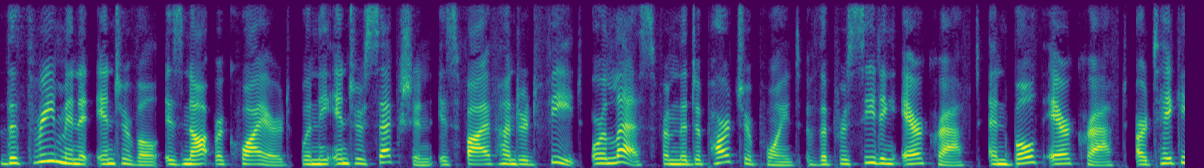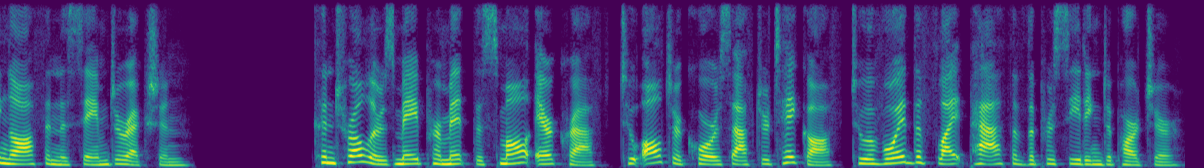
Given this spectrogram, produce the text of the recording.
The three minute interval is not required when the intersection is 500 feet or less from the departure point of the preceding aircraft and both aircraft are taking off in the same direction. Controllers may permit the small aircraft to alter course after takeoff to avoid the flight path of the preceding departure.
